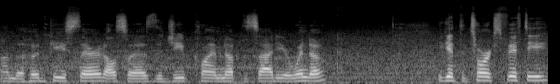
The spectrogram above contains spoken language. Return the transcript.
on the hood piece there. It also has the Jeep climbing up the side of your window. You get the Torx 50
